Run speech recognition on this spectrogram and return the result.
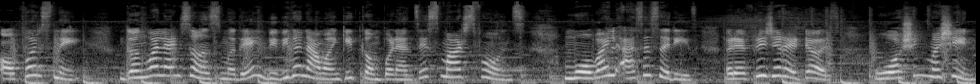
ऑफर्सने. गंगवाल अँड सन्समध्ये विविध नामांकित कंपन्यांचे smartphones mobile accessories refrigerators washing machine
